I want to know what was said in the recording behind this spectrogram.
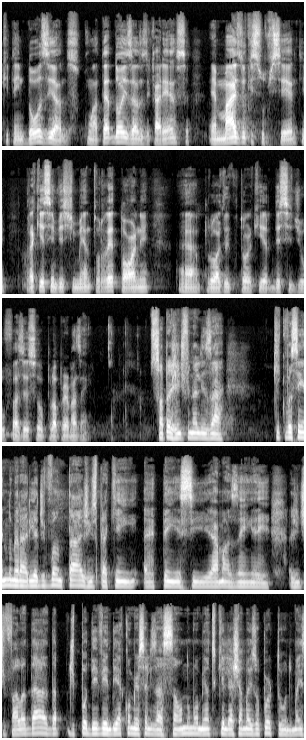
que tem 12 anos, com até dois anos de carência, é mais do que suficiente para que esse investimento retorne é, para o agricultor que decidiu fazer seu próprio armazém. Só para a gente finalizar, que, que você enumeraria de vantagens para quem é, tem esse armazém aí? A gente fala da, da, de poder vender a comercialização no momento que ele achar mais oportuno, mas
